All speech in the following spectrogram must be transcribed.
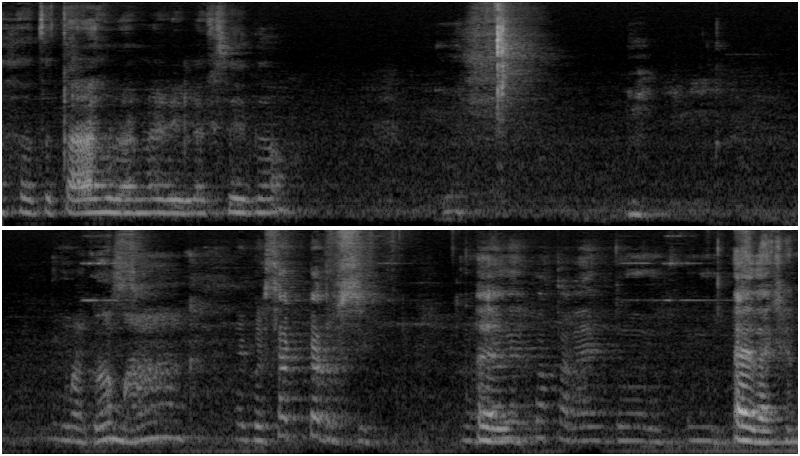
আচ্ছা তো তাড়াহুড়া না রিল্যাক্সে দাও এই। দেখেন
